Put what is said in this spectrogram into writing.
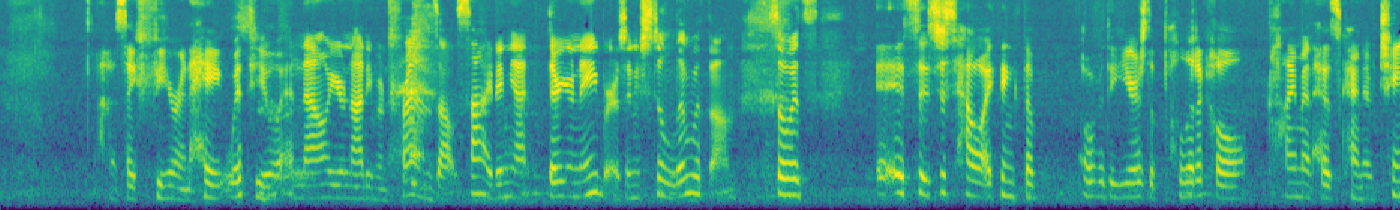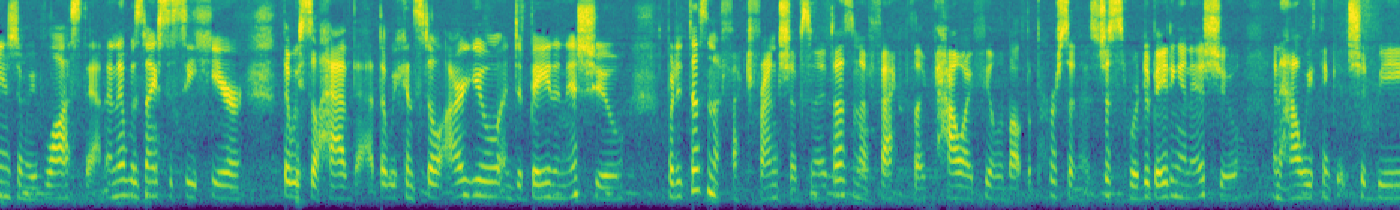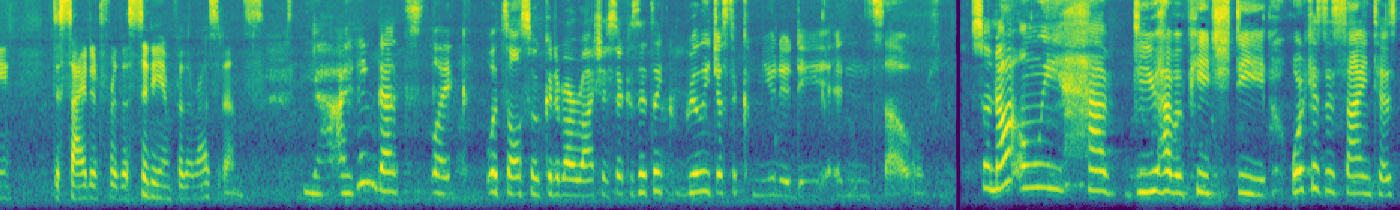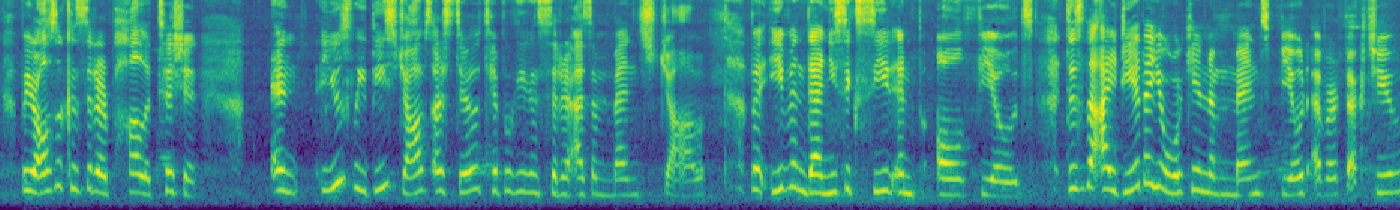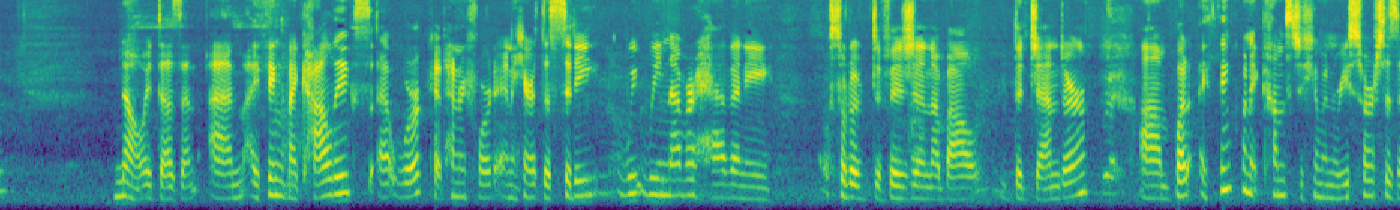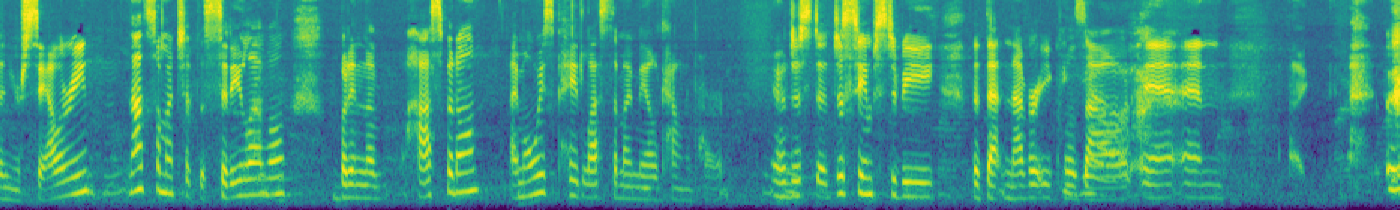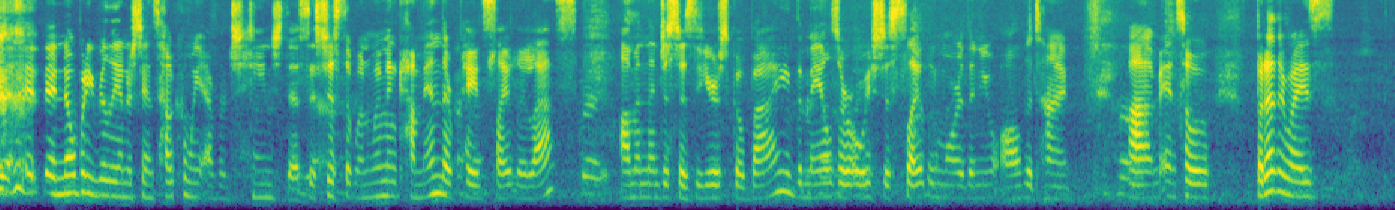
I don't say fear and hate with you and now you're not even friends outside and yet they're your neighbors and you still live with them so it's it's it's just how i think the over the years the political climate has kind of changed and we've lost that. And it was nice to see here that we still have that that we can still argue and debate an issue but it doesn't affect friendships and it doesn't affect like how i feel about the person. It's just we're debating an issue and how we think it should be decided for the city and for the residents. Yeah, I think that's like what's also good about Rochester because it's like really just a community in itself. So not only have do you have a PhD, work as a scientist, but you're also considered a politician. And usually these jobs are stereotypically considered as a men's job. But even then you succeed in all fields. Does the idea that you're working in a men's field ever affect you? No, it doesn't. Um, I think my colleagues at work at Henry Ford and here at the city, we, we never have any sort of division about the gender. Right. Um, but I think when it comes to human resources and your salary, mm-hmm. not so much at the city level, mm-hmm. but in the hospital, I'm always paid less than my male counterpart. It just it just seems to be that that never equals yeah. out, and, and and nobody really understands how can we ever change this. Yeah. It's just that when women come in, they're paid slightly less, right. um, and then just as the years go by, the males are always just slightly more than you all the time, um, and so, but otherwise,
